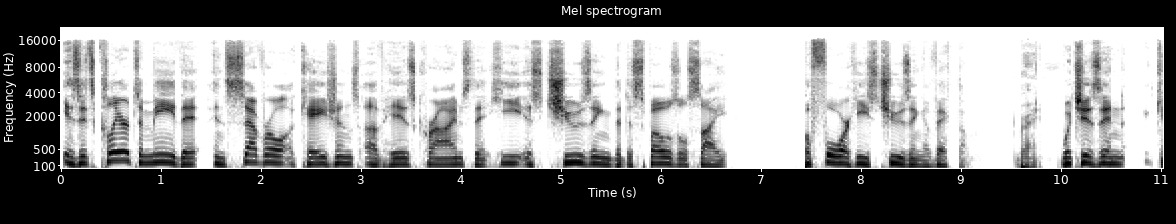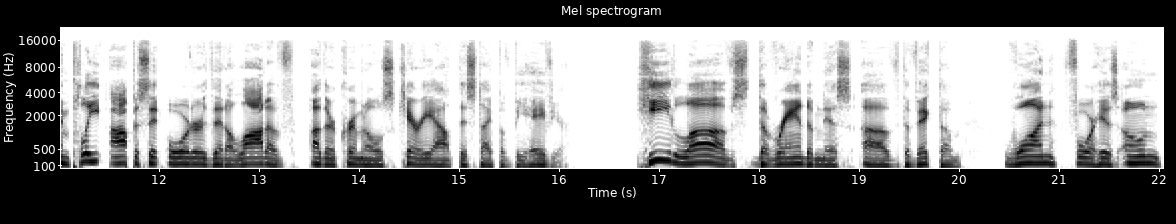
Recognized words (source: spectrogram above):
is it's clear to me that in several occasions of his crimes that he is choosing the disposal site before he's choosing a victim. Right. which is in complete opposite order that a lot of other criminals carry out this type of behavior. He loves the randomness of the victim, one for his own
